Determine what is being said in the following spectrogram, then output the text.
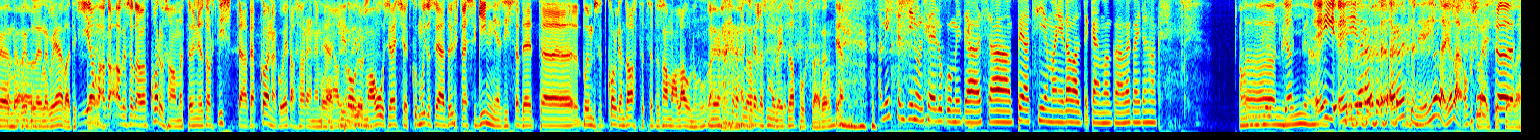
aga, aga võib-olla nagu jäävad ikka. jah, aga, aga seda peab ka aru saama, et on ju, et artist peab ka nagu edasi arenema ja, ja proovima uusi asju, et kui muidu sa jääd ühte asja kinni ja siis sa teed äh, põhimõtteliselt kolmkümmend aastat sedasama laulu kogu aeg. No, selles mõttes. veits hapuks läheb jah. aga mis on sinul see lugu, mida sa pead siiamaani laval tegema, aga väga ei tahaks? Angel tead, ei, ei, ära ütle, ära ütle nii, ei ole, ei ole, aga kusjuures aga-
